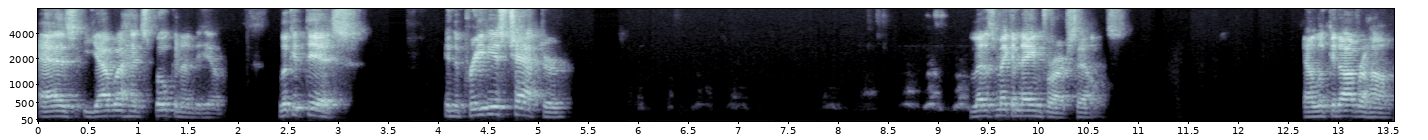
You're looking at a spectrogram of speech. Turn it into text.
as Yahweh had spoken unto him. Look at this. In the previous chapter, let us make a name for ourselves. Now look at Abraham.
